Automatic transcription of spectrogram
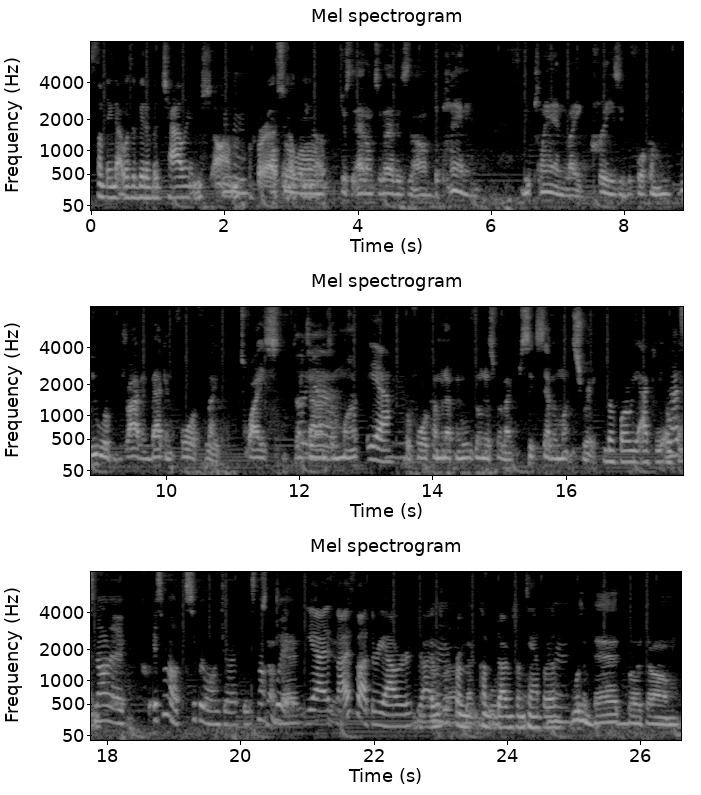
something that was a bit of a challenge um, for us Also, um, just to add on to that is um, the planning. We planned like crazy before coming. We were driving back and forth like twice, three Oh, times yeah. a month Yeah, Mhm. before coming up, and we was doing this for like six, seven months straight. before we actually opened. That's not a. It's not a super long drive, but it's not, It's not quick. bad. Yeah, it's not. It's about a three hour drive. Mhm. From come, driving from Tampa. Mhm. It wasn't bad, but um,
